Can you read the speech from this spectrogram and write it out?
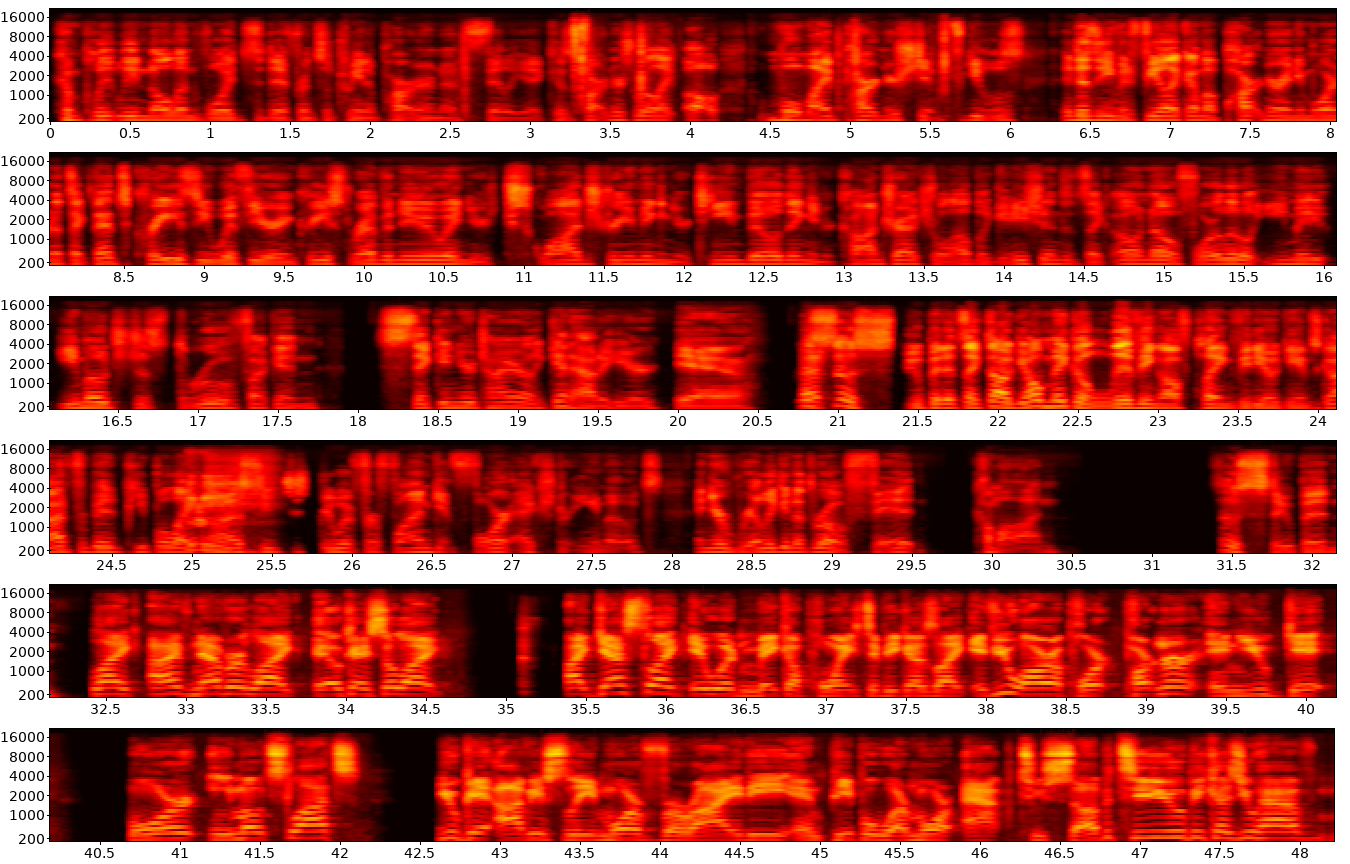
completely null and voids the difference between a partner and an affiliate. Because partners were like, "Oh, well, my partnership feels it doesn't even feel like I'm a partner anymore," and it's like that's crazy with your increased revenue and your squad streaming and your team building and your contractual obligations. It's like, oh no, four little emo- emotes just threw a fucking stick in your tire. Like, get out of here. yeah, That's so stupid. It's like, dog, y'all make a living off playing video games. God forbid people like us who just do it for fun get four extra emotes, and you're really gonna throw a fit? Come on, so stupid. like I've never like okay, so like I guess like it would make a point to because like if you are a port partner and you get more emote slots, you get obviously more variety and people are more apt to sub to you because you have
